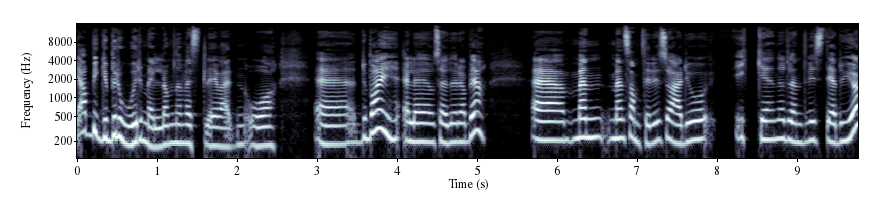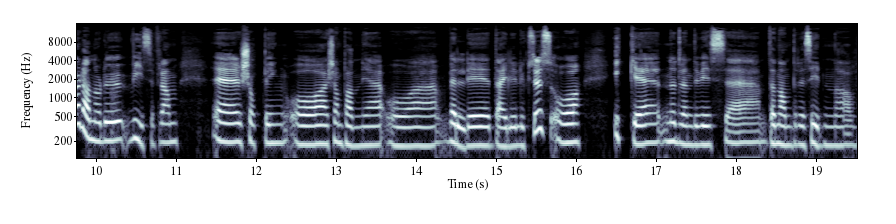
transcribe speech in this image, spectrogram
ja, bygge broer mellom den vestlige verden og eh, Dubai, eller Saudi-Arabia. Eh, men, men samtidig så er det jo ikke nødvendigvis det du gjør da, når du viser fram eh, shopping og champagne og eh, veldig deilig luksus, og ikke nødvendigvis den andre siden av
